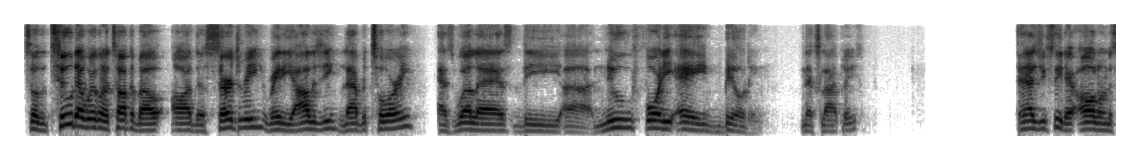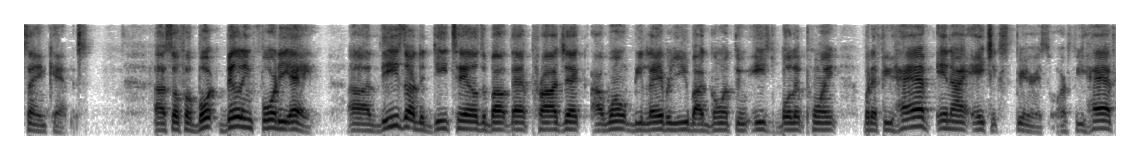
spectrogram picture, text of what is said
So the two that we're going to talk about are the surgery radiology laboratory, as well as the uh, new 40A building. Next slide, please. And as you see, they're all on the same campus. Uh, so for building 40A, uh, these are the details about that project. I won't belabor you by going through each bullet point, but if you have NIH experience or if you have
